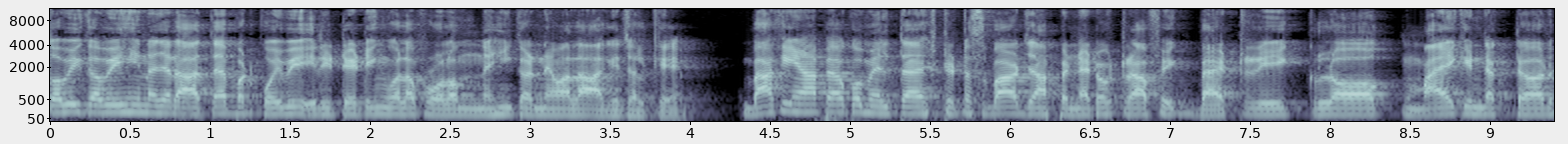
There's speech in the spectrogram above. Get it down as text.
कभी कभी ही नज़र आता है बट कोई भी इरिटेटिंग वाला प्रॉब्लम नहीं करने वाला आगे चल के। बाकी यहाँ पे आपको मिलता है स्टेटस बार जहाँ पे network traffic battery clock mic indicator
